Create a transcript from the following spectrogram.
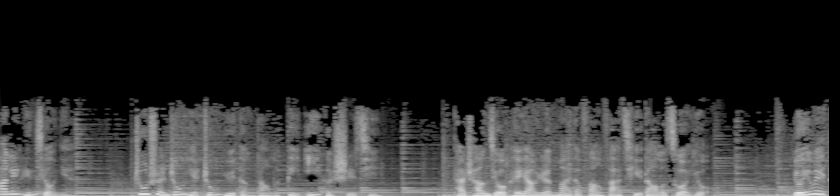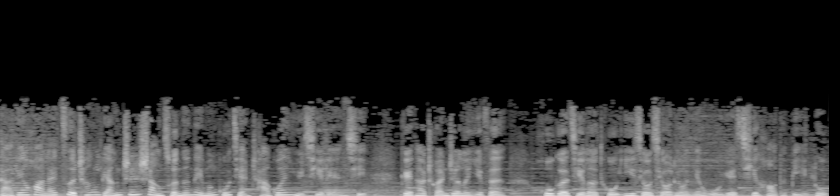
二零零九年，朱顺忠也终于等到了第一个时机，他长久培养人脉的方法起到了作用。有一位打电话来自称良知尚存的内蒙古检察官与其联系，给他传真了一份呼格吉勒图一九九六年五月七号的笔录。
